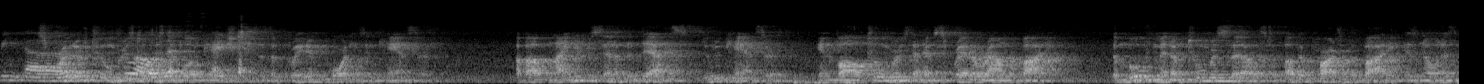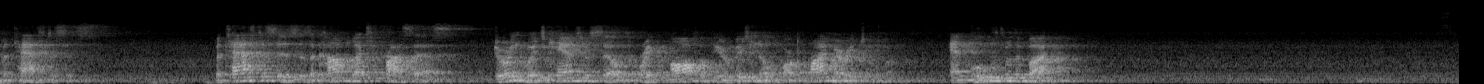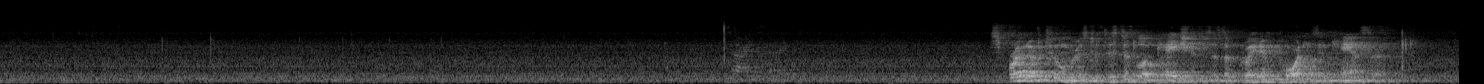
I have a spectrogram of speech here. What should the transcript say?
We, uh, Spread of tumors to distant locations is of great importance in cancer. About 90% of the deaths due to cancer involve tumors that have spread around the body. The movement of tumor cells to other parts of the body is known as metastasis. Metastasis is a complex process during which cancer cells break off of the original or primary tumor and move through the body Spread of tumors to distant locations is of great importance in cancer.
